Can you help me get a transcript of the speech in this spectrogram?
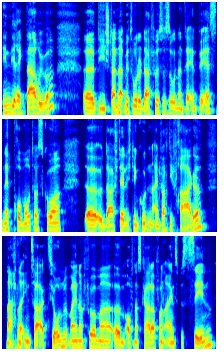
indirekt darüber. Äh, die Standardmethode dafür ist das sogenannte NPS, Net Promoter Score. Da stelle ich den Kunden einfach die Frage nach einer Interaktion mit meiner Firma ähm, auf einer Skala von eins bis zehn:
